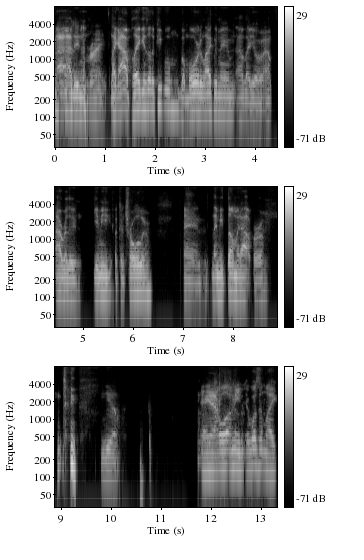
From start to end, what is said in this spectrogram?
I, I didn't right. like I'll play against other people, but more than likely, man, I was like, yo, I, I really give me a controller and let me thumb it out, bro. Yeah. And yeah, well, I mean, it wasn't like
